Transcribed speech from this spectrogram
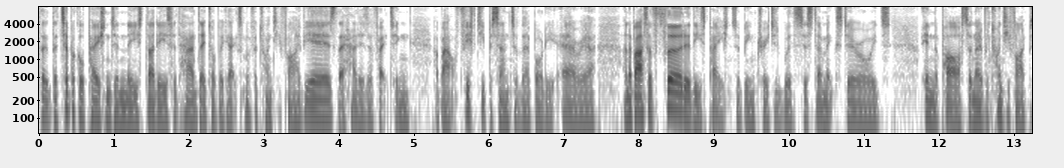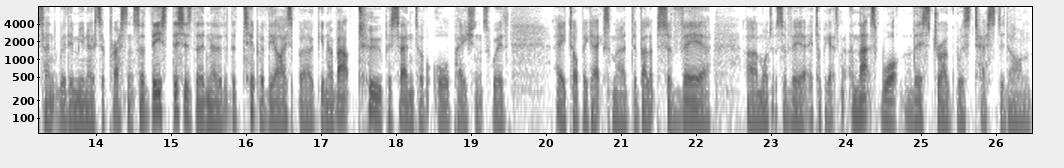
the, the typical patient in these studies had had atopic eczema for 25 years. They had it affecting about 50% of their body area, and about a third of these patients have been treated with systemic steroids in the past, and over 25% with immunosuppressants. So, this this is the you know, the tip of the iceberg. You know, about two percent of all patients with atopic eczema develop severe uh, moderate severe atopic eczema, and that's what this drug was tested on.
